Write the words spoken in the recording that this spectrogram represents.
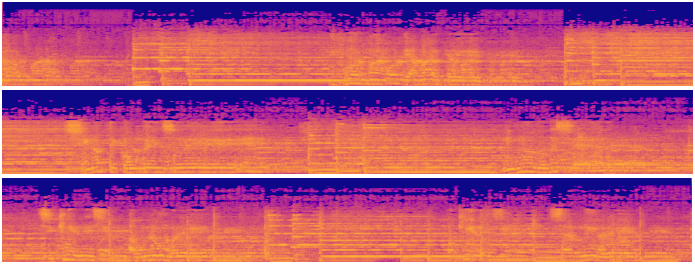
mi forma de amarte. Si no te convence mi modo de ser. Si quieres a un hombre o quieres ser libre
